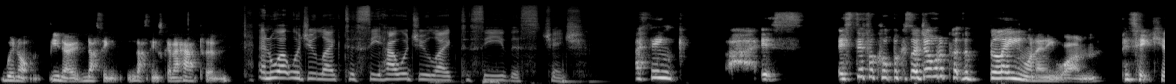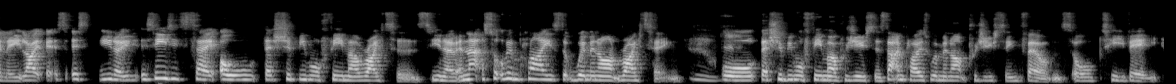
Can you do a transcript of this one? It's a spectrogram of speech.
we're not, you know, nothing nothing's going to happen. And what would you like to see? How would you like to see this change? I think it's it's difficult because I don't want to put the blame on anyone particularly like it's it's you know it's easy to say oh there should be more female writers you know and that sort of implies that women aren't writing mm-hmm. or there should be more female producers that implies women aren't producing films or TV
